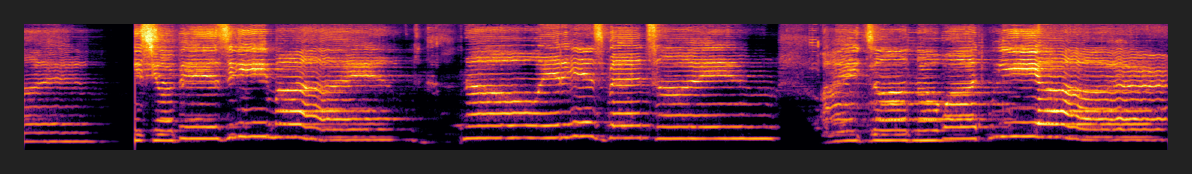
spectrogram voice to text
bedtime. It's your busy mind. Now it is bedtime. I don't know what we are.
